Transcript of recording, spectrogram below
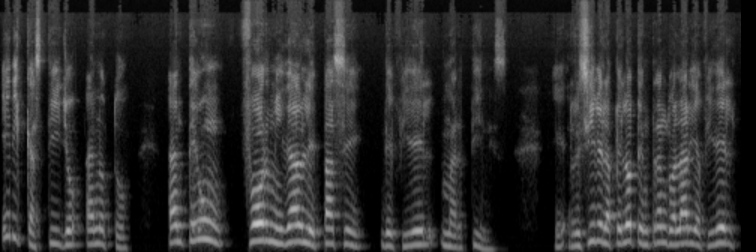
Eric Castillo anotó ante un Formidable pase de Fidel Martínez. Eh, recibe la pelota entrando al área Fidel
